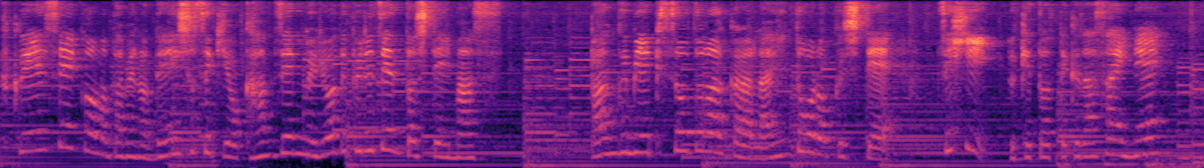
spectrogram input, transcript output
復縁成功のための電子書籍を完全無料でプレゼントしています番組エピソード欄から LINE 登録してぜひ受け取ってくださいね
